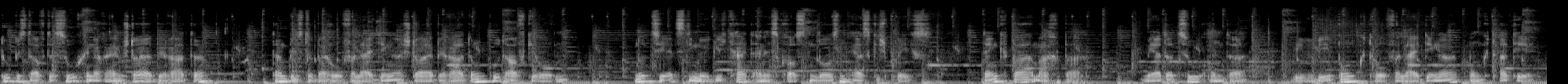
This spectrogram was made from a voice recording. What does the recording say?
Du bist auf der Suche nach einem Steuerberater? Dann bist du bei Hofer Leidinger Steuerberatung gut aufgehoben. Nutze jetzt die Möglichkeit eines kostenlosen Erstgesprächs. Denkbar machbar. Mehr dazu unter www.hoferleidinger.at.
